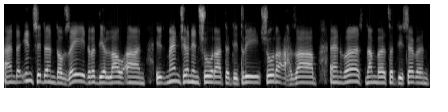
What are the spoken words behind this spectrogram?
And the incident of Zayd radiallahu an is mentioned in Surah 33, Surah Ahzab, and verse number 37.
